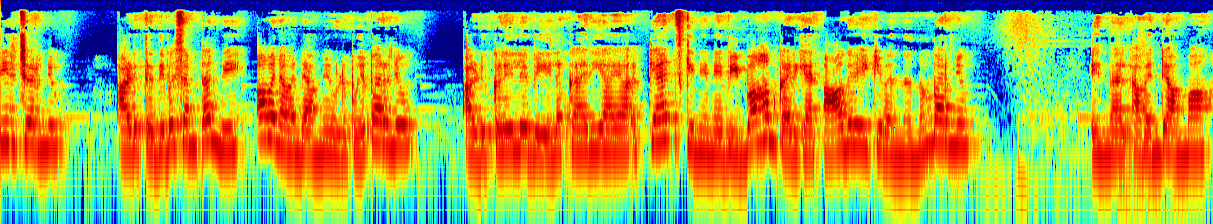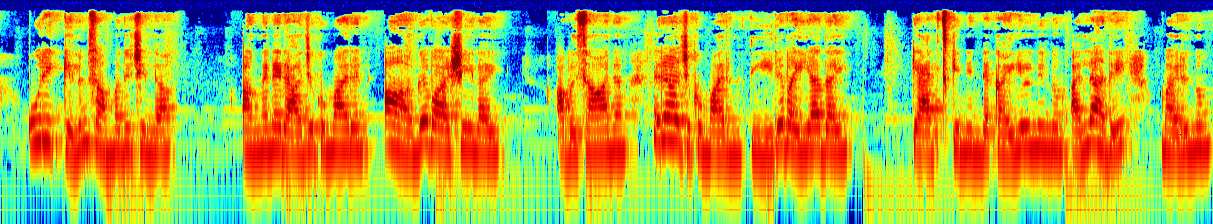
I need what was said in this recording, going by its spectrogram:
തിരിച്ചറിഞ്ഞു. അടുത്ത ദിവസം തന്നെ അവൻ അവന്റെ അമ്മയോട് പോയി പറഞ്ഞു അടുക്കളയിലെ വേലക്കാരിയായ കാറ്റ് സ്കിന്നിനെ വിവാഹം കഴിക്കാൻ ആഗ്രഹിക്കുമെന്നെന്നും പറഞ്ഞു. എന്നാൽ അവന്റെ അമ്മ ഒരിക്കലും സമ്മതിച്ചില്ല. അങ്ങനെ രാജകുമാരൻ ആകെ ഭാഷയിലായി അവസാനം രാജകുമാരന് തീരെ വയ്യാതായി. കാറ്റ് സ്കിന്നിന്റെ കയ്യിൽ നിന്നും അല്ലാതെ മരുന്നും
